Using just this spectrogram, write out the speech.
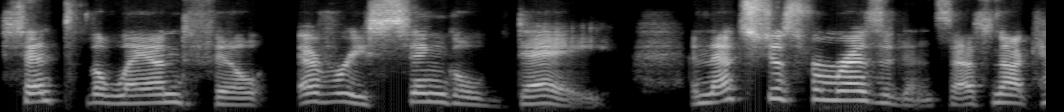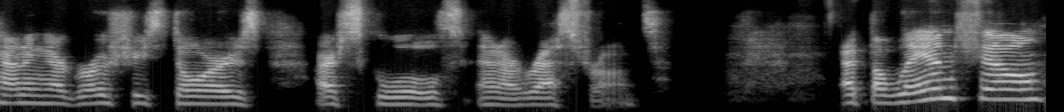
sent to the landfill every single day. And that's just from residents. That's not counting our grocery stores, our schools, and our restaurants. At the landfill,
